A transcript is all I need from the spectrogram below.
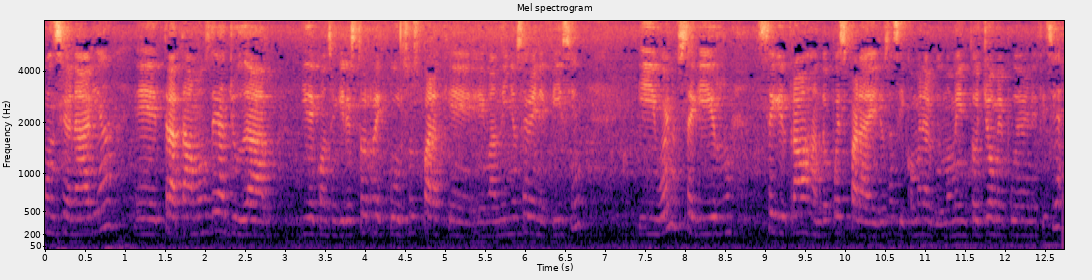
funcionaria, tratamos de ayudar y de conseguir estos recursos para que eh, más niños se beneficien y bueno, seguir, seguir trabajando pues para ellos, así como en algún momento yo me pude beneficiar.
